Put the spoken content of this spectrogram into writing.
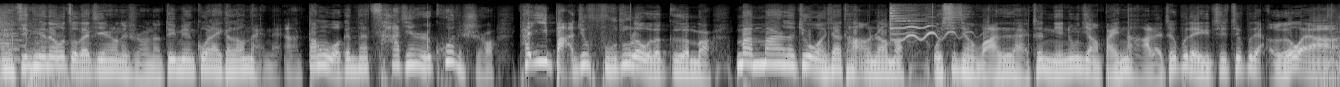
哎，今天呢，我走在街上的时候呢，对面过来一个老奶奶啊，当我跟她擦肩而过的时候，她一把就扶住了我的胳膊，慢慢的就往下躺，知道吗？我心想，完了，这年终奖白拿了，这不得这这不得讹我呀？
